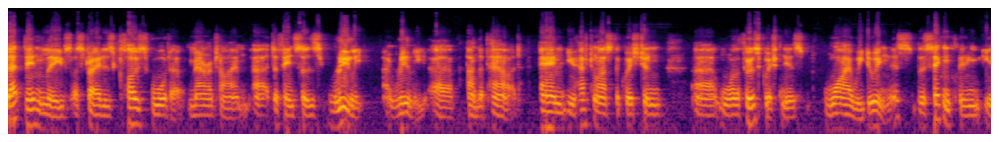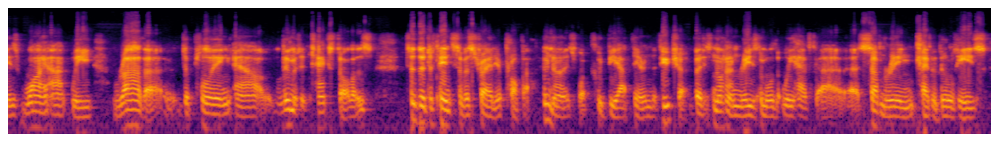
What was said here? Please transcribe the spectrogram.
That then leaves Australia's close water maritime uh, defences really, uh, really uh, underpowered. And you have to ask the question uh, well, the first question is, why are we doing this? The second thing is, why aren't we rather deploying our limited tax dollars to the defence of Australia proper? Who knows what could be out there in the future? But it's not unreasonable that we have uh, submarine capabilities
